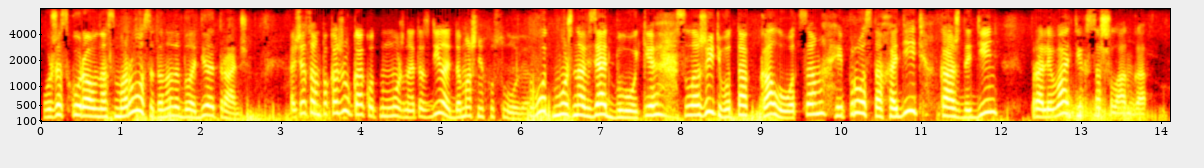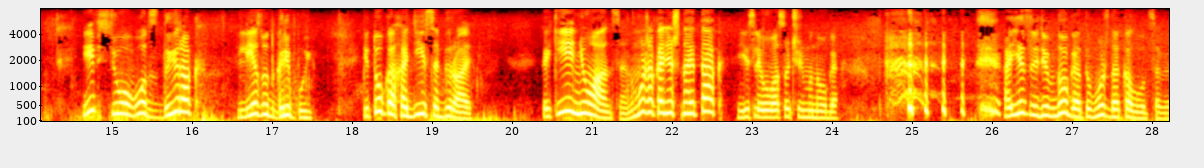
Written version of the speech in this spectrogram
Уже скоро у нас мороз, это надо было делать раньше. А сейчас вам покажу, как вот можно это сделать в домашних условиях. Вот можно взять блоки, сложить вот так колодцем и просто ходить каждый день, проливать их со шланга. И все, вот с дырок лезут грибы. И только ходи и собирай. Какие нюансы? Ну, можно, конечно, и так, если у вас очень много. А если немного, то можно колодцами.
